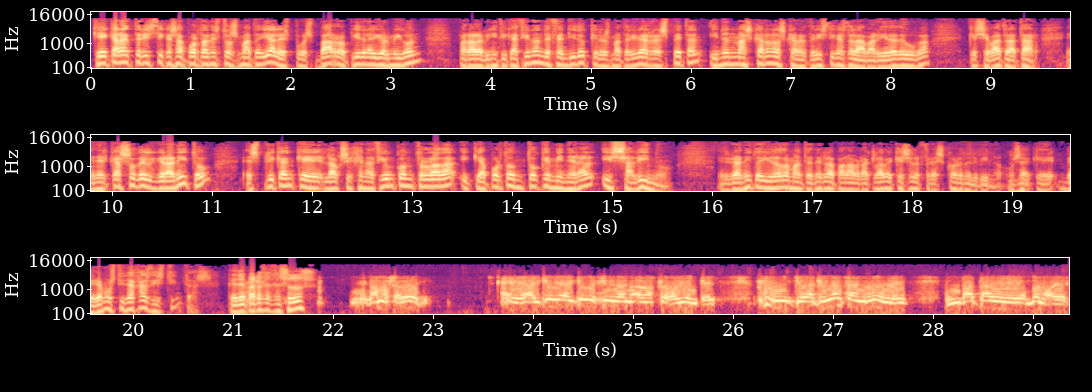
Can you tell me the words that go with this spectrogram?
¿Qué características aportan estos materiales? Pues barro, piedra y hormigón. Para la vinificación han defendido que los materiales respetan y no enmascaran las características de la variedad de uva que se va a tratar. En el caso del granito, explican que la oxigenación controlada y que aporta un toque mineral y salino el granito ha ayudado a mantener la palabra clave que es el frescor en el vino. O sea que veremos tinajas distintas. ¿Qué te parece, Jesús? Vamos a ver. Eh, hay, que, hay que decirle a, nuestros oyentes que la crianza en roble data de, bueno, es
